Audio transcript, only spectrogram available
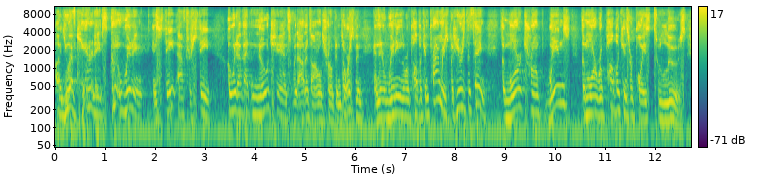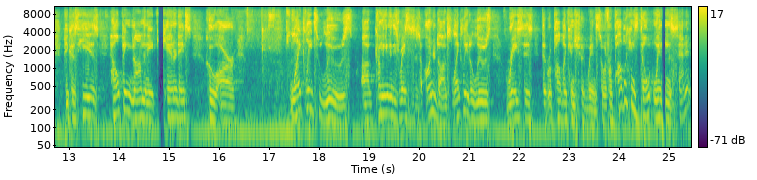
Uh, you have candidates winning in state after state who would have had no chance without a Donald Trump endorsement, and they're winning the Republican primaries. But here's the thing. The more Trump wins, the more Republicans are poised to lose because he is helping nominate candidates who are likely to lose, uh, coming into these races as underdogs, likely to lose races that Republicans should win. So if Republicans don't win the Senate,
